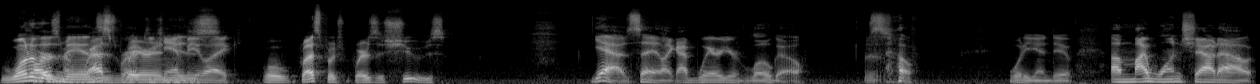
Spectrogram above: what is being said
one of those mans is wearing you can't his. be like, well, Westbrook wears his shoes. yeah, I'd say like I wear your logo. So, what are you gonna do? Um, my one shout out,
